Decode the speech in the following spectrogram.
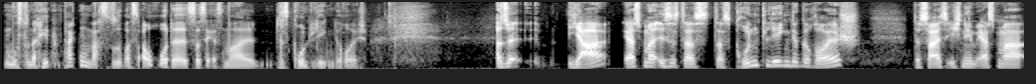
musst du nach hinten packen? Machst du sowas auch oder ist das erstmal das grundlegende Geräusch? Also ja, erstmal ist es das, das grundlegende Geräusch. Das heißt, ich nehme erstmal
